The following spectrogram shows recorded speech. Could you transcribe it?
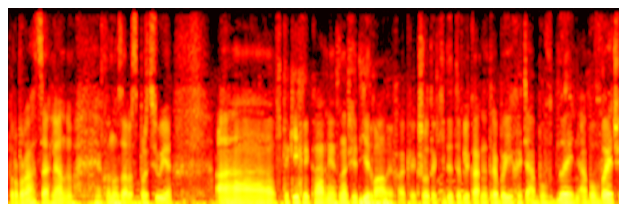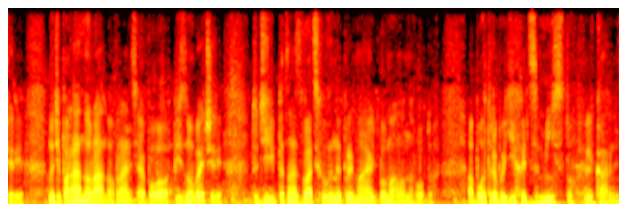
пробратися, глянемо, як воно зараз працює. А в таких лікарнях, значить, є два лайфхаки. Якщо так йдете в лікарню, треба їхати або в день, або ввечері. Ну, типу, рано-рано вранці, або пізно ввечері. Тоді 15-20 хвилин не приймають, бо мало народу. Або треба їхати за місто в лікарню.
